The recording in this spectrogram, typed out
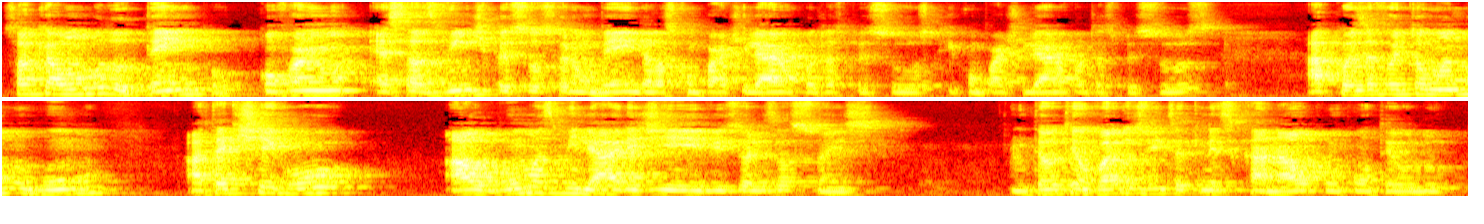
Só que ao longo do tempo, conforme essas 20 pessoas foram vendo, elas compartilharam com outras pessoas, que compartilharam com outras pessoas, a coisa foi tomando um rumo até que chegou algumas milhares de visualizações. Então eu tenho vários vídeos aqui nesse canal com conteúdo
